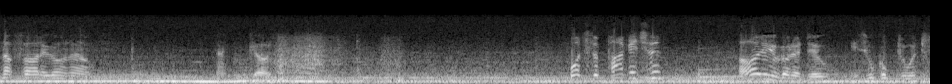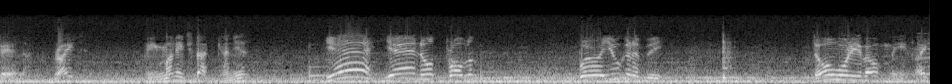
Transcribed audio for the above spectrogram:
Not far to go now. Thank God. What's the package then? All you gotta do is hook up to a trailer, right? You manage that, can you? Yeah, yeah, no problem. Where are you gonna be? Don't worry about me, right?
